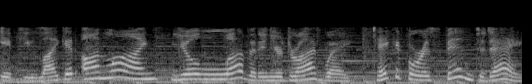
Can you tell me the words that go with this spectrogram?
If you like it online, you'll love it in your driveway. Take it for a spin today.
